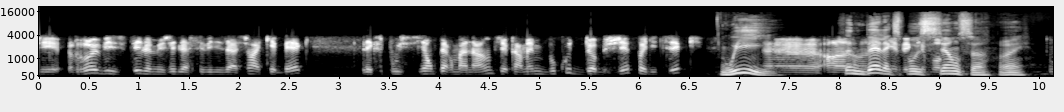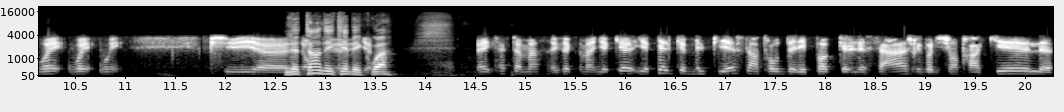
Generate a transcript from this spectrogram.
j'ai revisité le musée de la civilisation à Québec, l'exposition permanente. Il y a quand même beaucoup d'objets politiques. Oui. euh, C'est une belle exposition, ça. Oui. Oui, oui, oui. Puis, euh, Le donc, temps euh, des a- Québécois. Exactement, exactement. Il y, a quel- il y a quelques belles pièces, entre autres de l'époque Le Sage, Révolution tranquille,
